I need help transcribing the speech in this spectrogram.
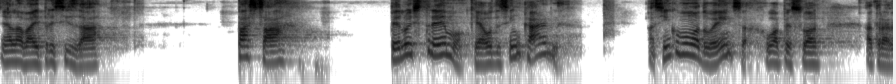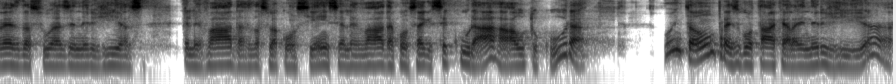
Ela vai precisar passar pelo extremo, que é o desencarne. Assim como uma doença, ou a pessoa, através das suas energias elevadas, da sua consciência elevada, consegue se curar, a autocura, ou então, para esgotar aquela energia,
